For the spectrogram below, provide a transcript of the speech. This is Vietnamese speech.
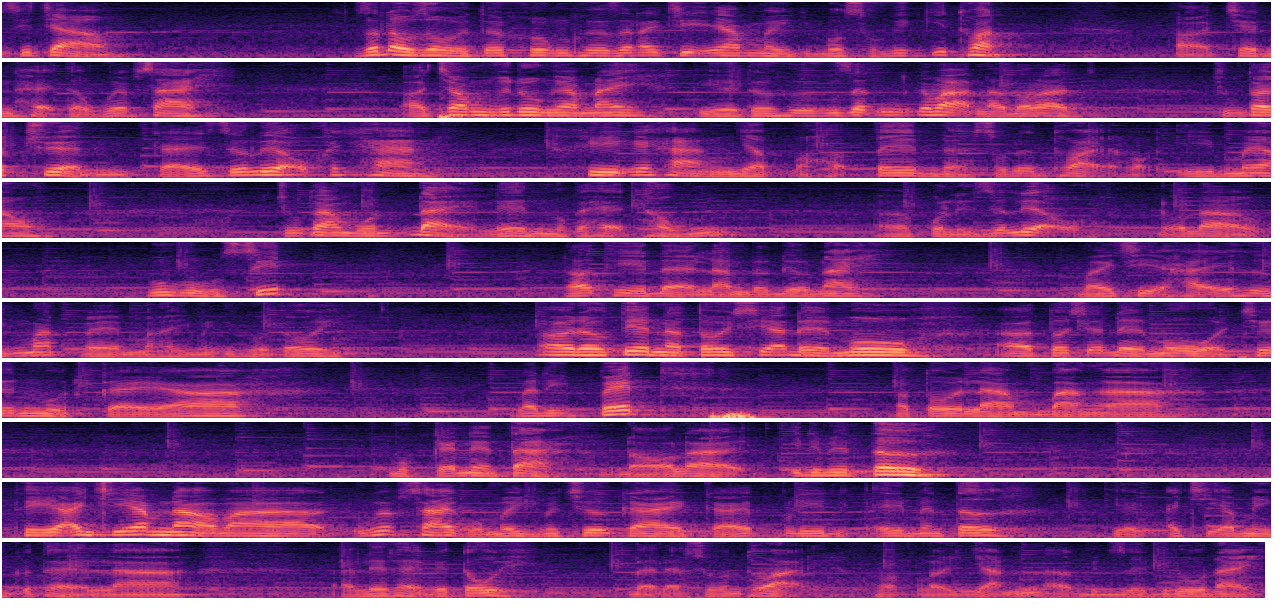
Xin chào. Rất lâu rồi tôi không hướng dẫn anh chị em mình một số cái kỹ thuật ở trên hệ thống website. Ở trong video ngày hôm nay thì tôi hướng dẫn các bạn là đó là chúng ta chuyển cái dữ liệu khách hàng. Khi khách hàng nhập họ tên này, số điện thoại hoặc email chúng ta muốn đẩy lên một cái hệ thống uh, quản lý dữ liệu đó là Google Sheet. Đó thì để làm được điều này mấy chị hãy hướng mắt về màn hình máy tính của tôi. Ờ, đầu tiên là tôi sẽ demo à, tôi sẽ demo ở trên một cái à, landing page và tôi làm bằng à, một cái nền tảng, đó là Elementor. Thì anh chị em nào mà website của mình mà chưa cài cái plugin Elementor thì anh chị em mình có thể là à, liên hệ với tôi để lại số điện thoại hoặc là nhắn ở bên dưới video này.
